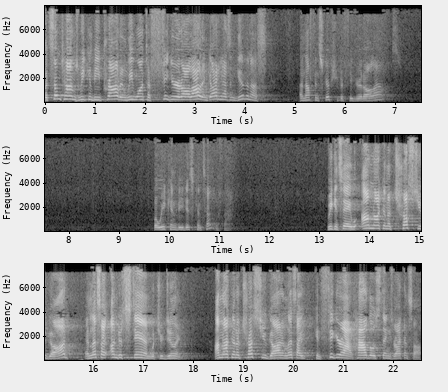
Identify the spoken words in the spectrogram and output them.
but sometimes we can be proud and we want to figure it all out, and God hasn't given us enough in Scripture to figure it all out. But we can be discontent with that. We can say, well, I'm not going to trust you, God, unless I understand what you're doing. I'm not going to trust you, God, unless I can figure out how those things reconcile.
